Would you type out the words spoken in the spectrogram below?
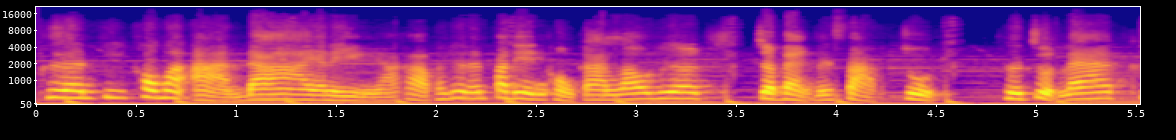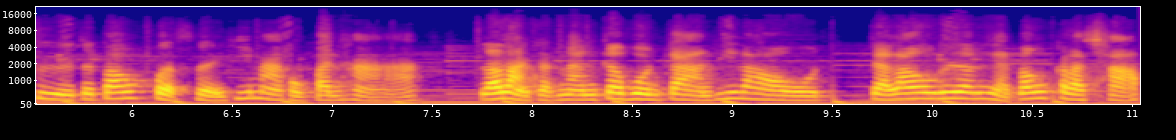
เพื่อนที่เข้ามาอ่านได้อะไรอย่างเงี้ยค่ะ เพราะฉะนั้นประเด็นของการเล่าเรื่องจะแบ่งเป็นสามจุด คือจุดแรกคือจะต้องเปิดเผยที่มาของปัญหา แล้วหลังจากนั้นกระบวนการที่เราจะเล่าเรื่องเนี่ยต้องกระชับ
